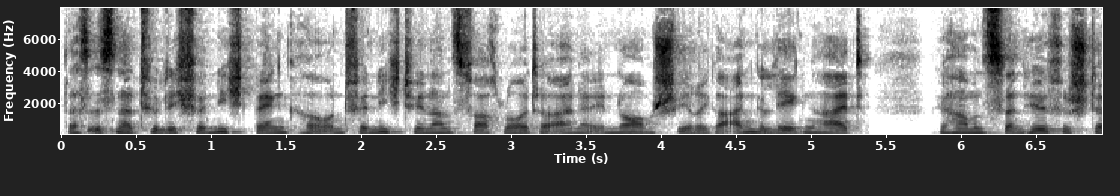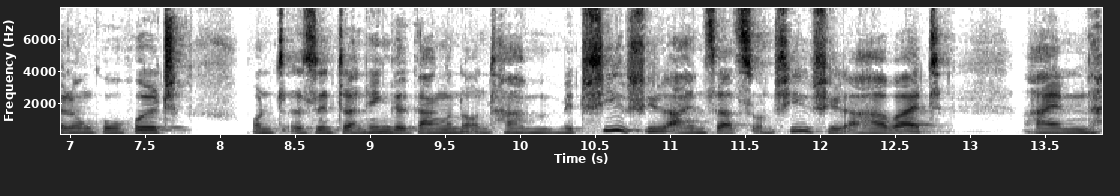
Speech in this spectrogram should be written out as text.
Das ist natürlich für Nichtbanker und für Nichtfinanzfachleute eine enorm schwierige Angelegenheit. Wir haben uns dann Hilfestellung geholt und sind dann hingegangen und haben mit viel, viel Einsatz und viel, viel Arbeit einen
